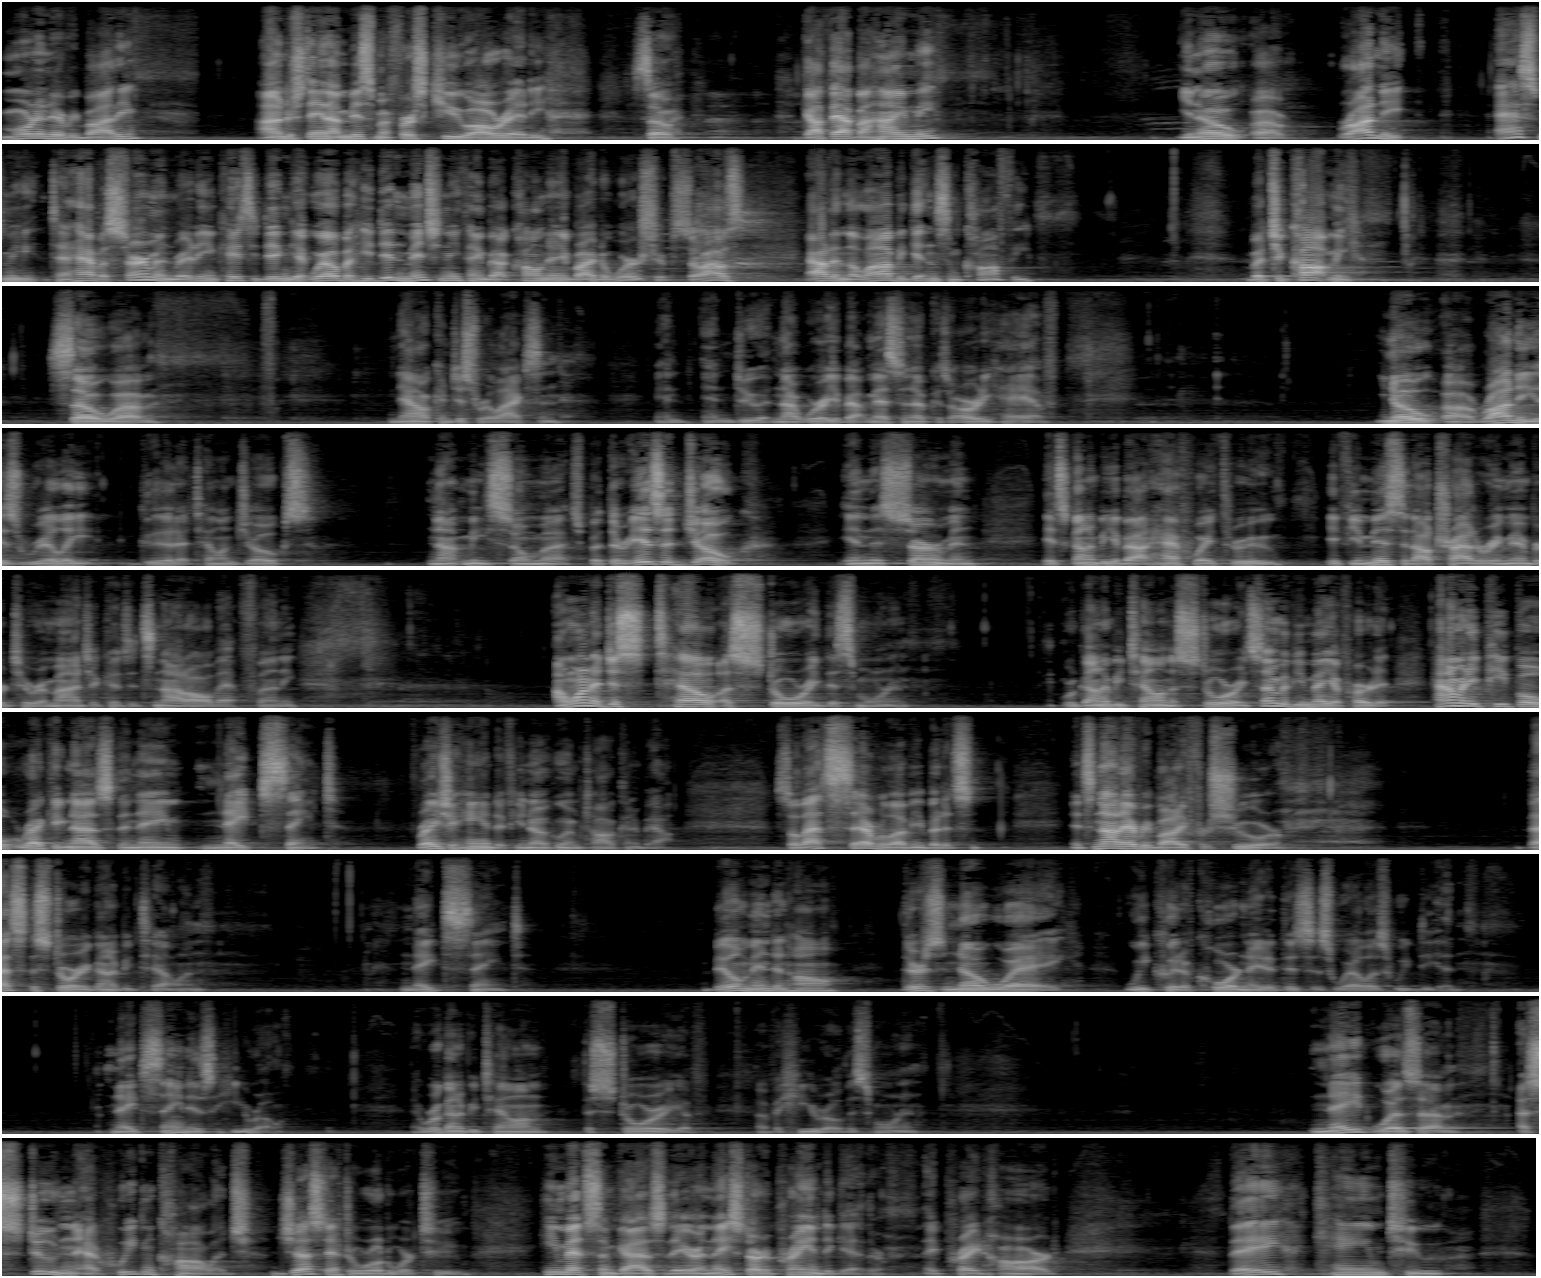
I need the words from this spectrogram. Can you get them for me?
Good morning, everybody. I understand I missed my first cue already, so got that behind me. You know, uh, Rodney asked me to have a sermon ready in case he didn't get well, but he didn't mention anything about calling anybody to worship. So I was out in the lobby getting some coffee, but you caught me. So um, now I can just relax and, and, and do it, not worry about messing up because I already have. You know, uh, Rodney is really good at telling jokes, not me so much, but there is a joke in this sermon. It's going to be about halfway through. If you miss it, I'll try to remember to remind you because it's not all that funny. I want to just tell a story this morning. We're going to be telling a story. Some of you may have heard it. How many people recognize the name Nate Saint? Raise your hand if you know who I'm talking about. So that's several of you, but it's it's not everybody for sure. That's the story you're going to be telling. Nate Saint. Bill Mendenhall, there's no way we could have coordinated this as well as we did. Nate Saint is a hero. And we're going to be telling the story of, of a hero this morning. Nate was a, a student at Wheaton College just after World War II. He met some guys there and they started praying together. They prayed hard. They came to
